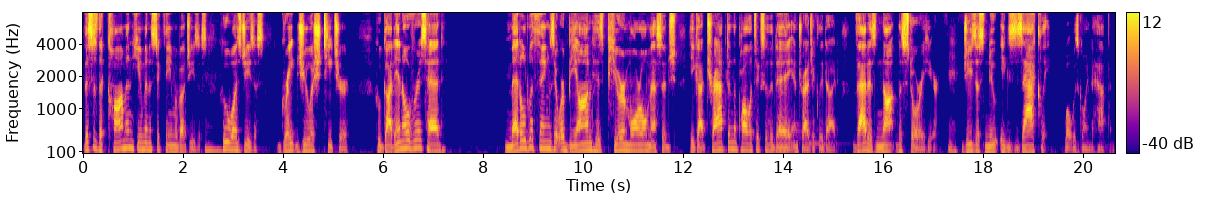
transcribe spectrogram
This is the common humanistic theme about Jesus. Mm. Who was Jesus? Great Jewish teacher who got in over his head, meddled with things that were beyond his pure moral message. He got trapped in the politics of the day and tragically died. That is not the story here. Hmm. Jesus knew exactly what was going to happen.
